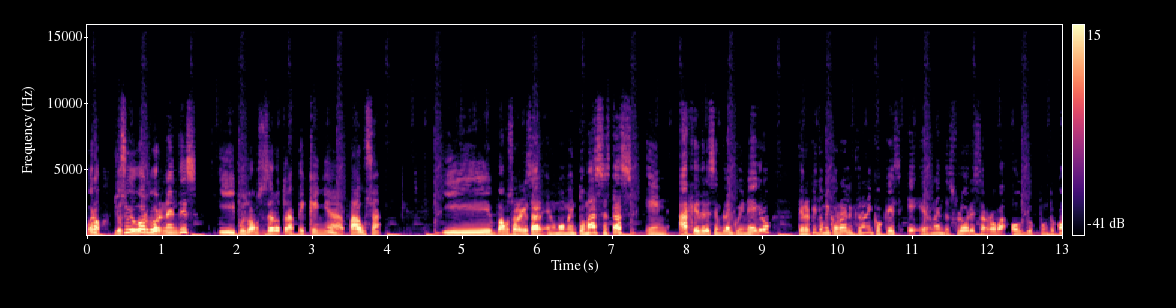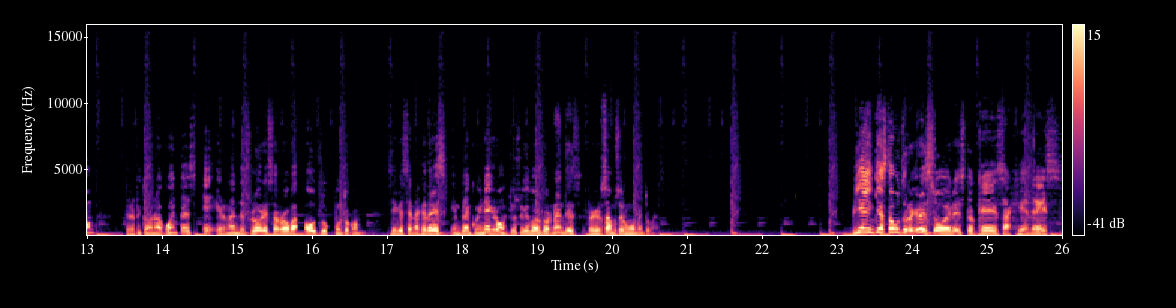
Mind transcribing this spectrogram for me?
Bueno, yo soy Eduardo Hernández y pues vamos a hacer otra pequeña pausa y vamos a regresar en un momento más. Estás en ajedrez en blanco y negro. Te repito mi correo electrónico que es ehernandezflores.outlook.com. Te repito de nueva cuenta es ehernandezflores.outlook.com. Sigues en ajedrez en blanco y negro. Yo soy Eduardo Hernández. Regresamos en un momento más. Bien, ya estamos de regreso en esto que es ajedrez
